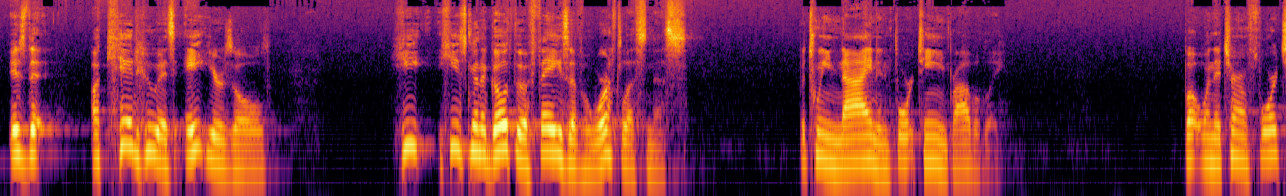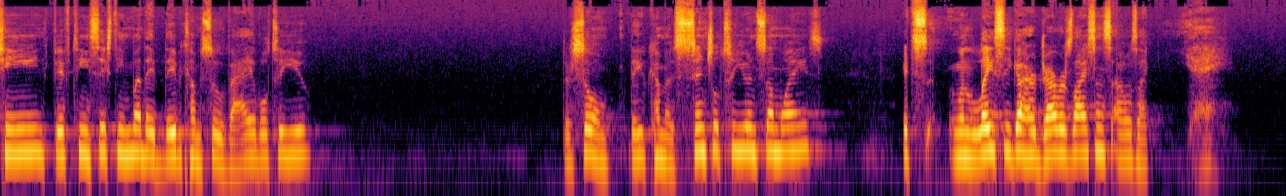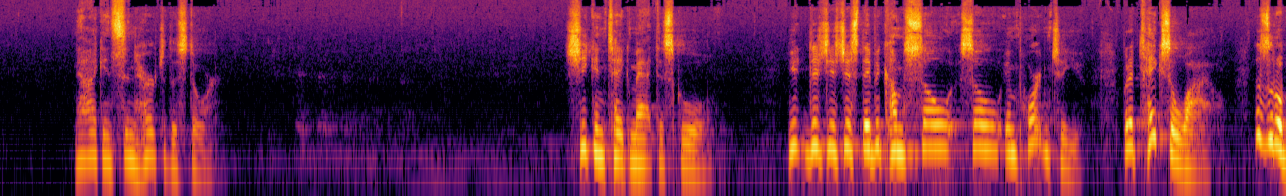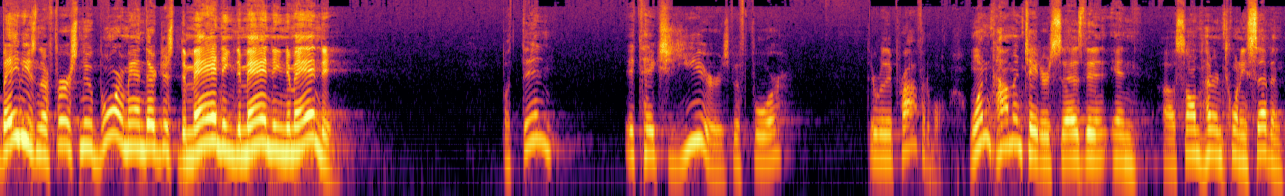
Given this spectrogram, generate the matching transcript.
Is that a kid who is eight years old, he, he's going to go through a phase of worthlessness between 9 and 14, probably. But when they turn 14, 15, 16, they, they become so valuable to you. They're so, they become essential to you in some ways. It's when Lacey got her driver's license, I was like, yay. Now I can send her to the store. She can take Matt to school. It's just, they become so, so important to you. But it takes a while. Those little babies in their first newborn, man, they're just demanding, demanding, demanding. But then it takes years before they're really profitable. One commentator says that in, in uh, Psalm 127,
